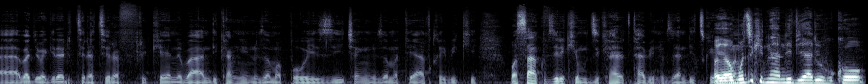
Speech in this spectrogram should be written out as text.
eh, baje bagira literature africaine bandika nk'ibintu vy'amapoezi canke ibintu vy'amateatre biki wasanga kuvyerekeye umuziki hari ta bintu vyanditswe oya umuziki nta n'ivyari kuko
